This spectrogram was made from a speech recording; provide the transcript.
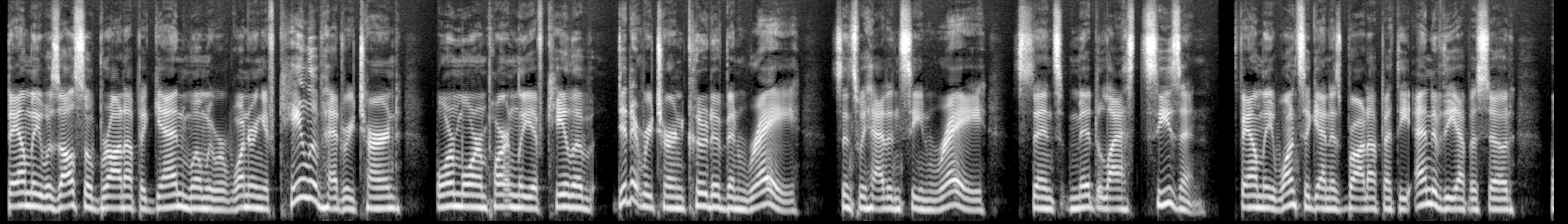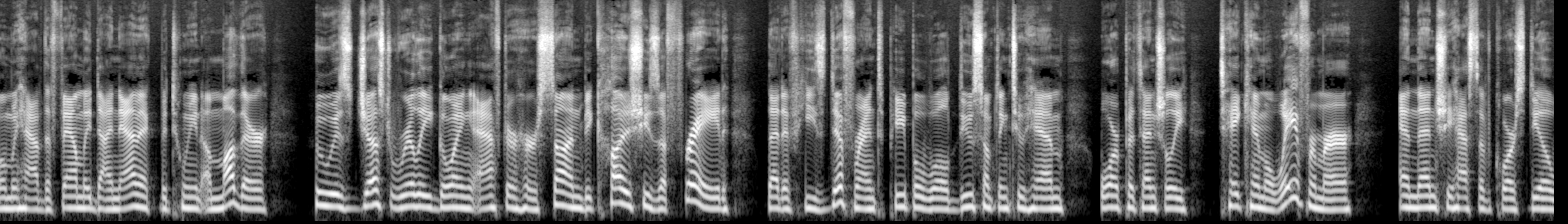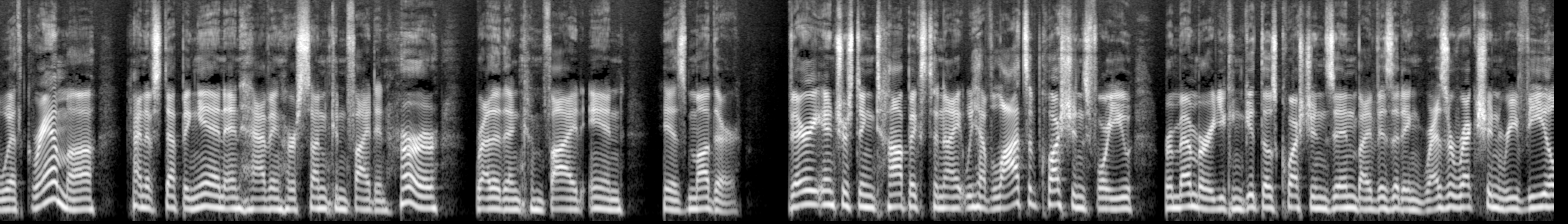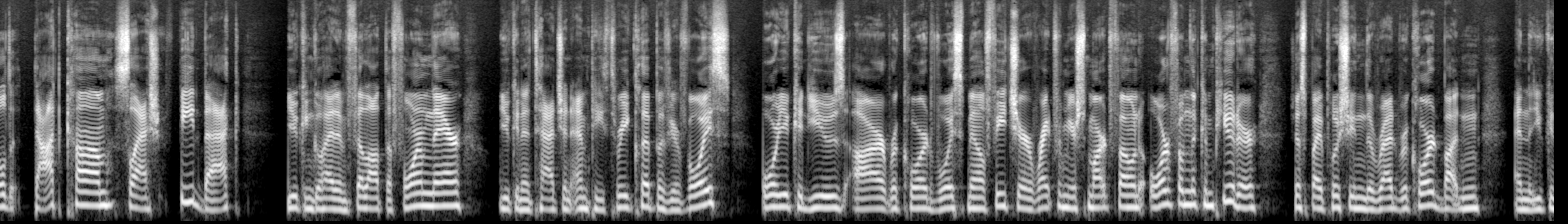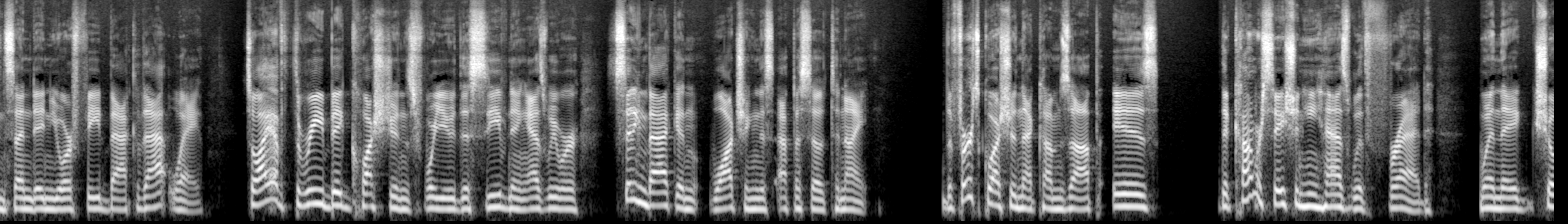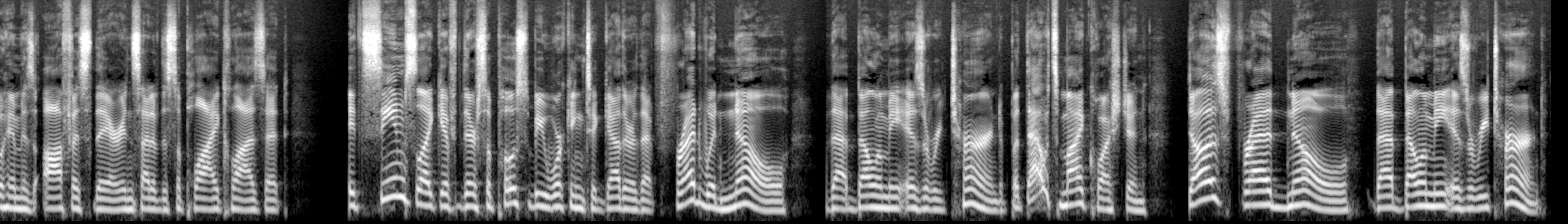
Family was also brought up again when we were wondering if Caleb had returned, or more importantly, if Caleb didn't return, could it have been Ray, since we hadn't seen Ray since mid last season. Family once again is brought up at the end of the episode when we have the family dynamic between a mother who is just really going after her son because she's afraid that if he's different, people will do something to him or potentially take him away from her. And then she has to, of course, deal with grandma kind of stepping in and having her son confide in her rather than confide in his mother. Very interesting topics tonight. We have lots of questions for you. Remember, you can get those questions in by visiting resurrectionrevealed.com slash feedback. You can go ahead and fill out the form there you can attach an MP3 clip of your voice, or you could use our record voicemail feature right from your smartphone or from the computer just by pushing the red record button, and you can send in your feedback that way. So, I have three big questions for you this evening as we were sitting back and watching this episode tonight. The first question that comes up is the conversation he has with Fred when they show him his office there inside of the supply closet it seems like if they're supposed to be working together, that Fred would know that Bellamy is a returned. But that was my question. Does Fred know that Bellamy is a returned?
